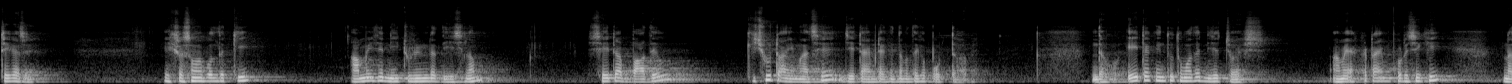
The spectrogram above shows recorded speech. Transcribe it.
ঠিক আছে? এক্সট্রা সময় বলতে কি? আমি যে নিট রুটিনটা দিয়েছিলাম, সেটা বাদেও কিছু টাইম আছে যে টাইমটা কিন্তু আমাদেরকে পড়তে হবে। দেখো, এইটা কিন্তু তোমাদের নিজের চয়েস আমি একটা টাইম করেছি কি, না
